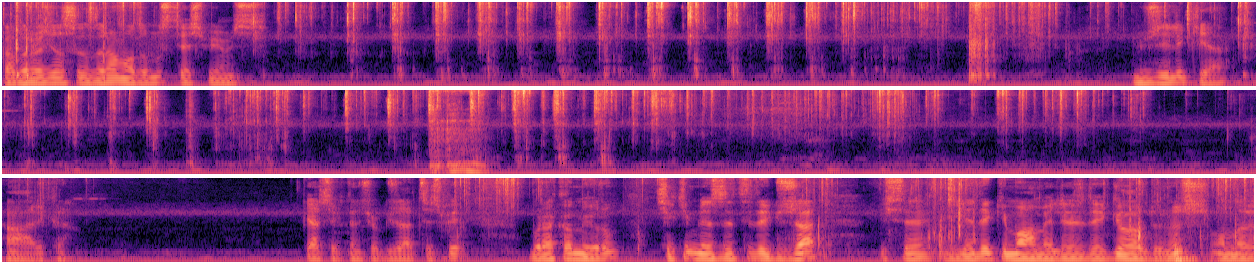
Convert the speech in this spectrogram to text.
Kadraja sığdıramadığımız tesbihimiz. Müzelik ya. Harika. Gerçekten çok güzel tespih. Bırakamıyorum. Çekim lezzeti de güzel. İşte yedek imameleri de gördünüz. Onları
